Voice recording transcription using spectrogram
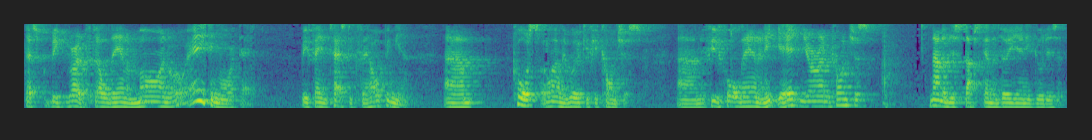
that's be great. If fell down a mine or anything like that. Be fantastic for helping you. Um, of course, it'll only work if you're conscious. Um, if you fall down and hit your head and you're unconscious, none of this stuff's going to do you any good, is it?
